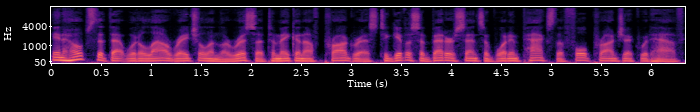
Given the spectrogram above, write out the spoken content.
in hopes that that would allow Rachel and Larissa to make enough progress to give us a better sense of what impacts the full project would have,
